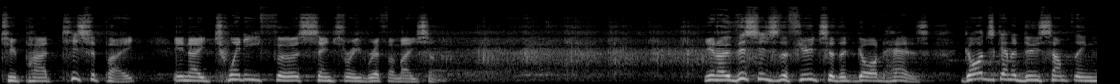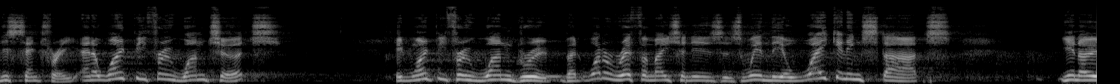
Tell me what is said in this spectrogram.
to participate in a 21st century reformation? You know, this is the future that God has. God's going to do something this century, and it won't be through one church. It won't be through one group, but what a reformation is, is when the awakening starts, you know,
